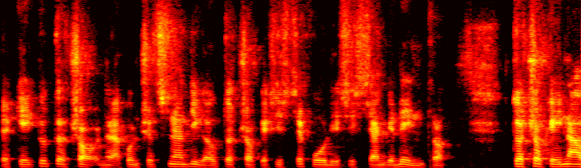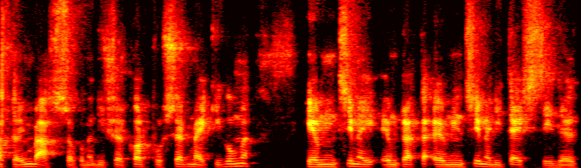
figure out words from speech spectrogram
perché tutto ciò, nella concezione antica, tutto ciò che esiste fuori esiste anche dentro, tutto ciò che è in alto e in basso, come dice il corpus hermeticum, che è un insieme, è un tratta, è un insieme di testi del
